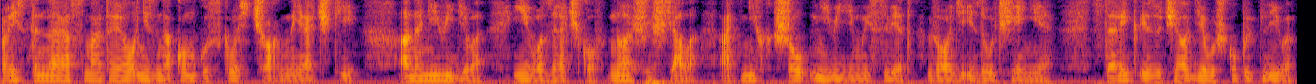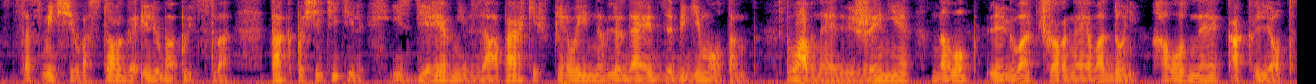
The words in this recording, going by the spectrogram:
пристально рассматривал незнакомку сквозь черные очки. Она не видела его зрачков, но ощущала. От них шел невидимый свет, вроде излучения. Старик изучал девушку пытливо, со смесью восторга и любопытства. Так посетитель из деревни в зоопарке впервые наблюдает за бегемотом. Плавное движение, на лоб легла черная ладонь, холодная как лед.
